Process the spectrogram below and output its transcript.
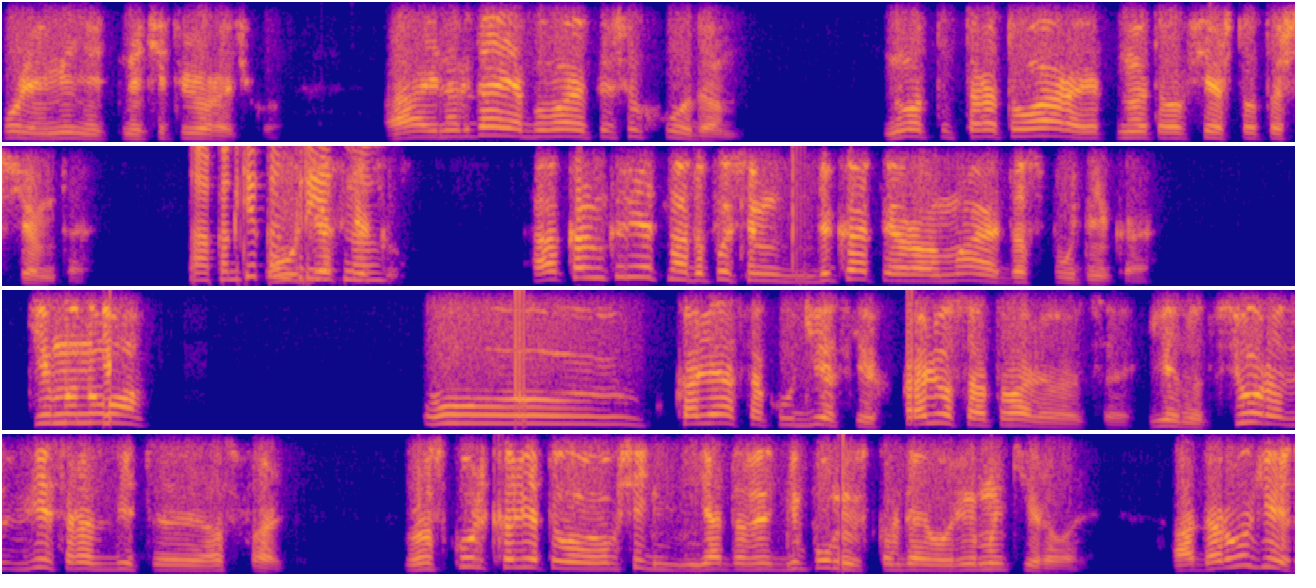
более-менее на четверочку. А иногда я бываю пешеходом. Ну, вот тротуары, это, ну, это вообще что-то с чем-то. Так, а где У конкретно? детских- А конкретно, допустим, ДК 1 мая до спутника. Темно. У колясок, у детских, колеса отваливаются, едут. Все, весь разбит э, асфальт. Уже сколько лет его вообще, я даже не помню, когда его ремонтировали. А дороги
